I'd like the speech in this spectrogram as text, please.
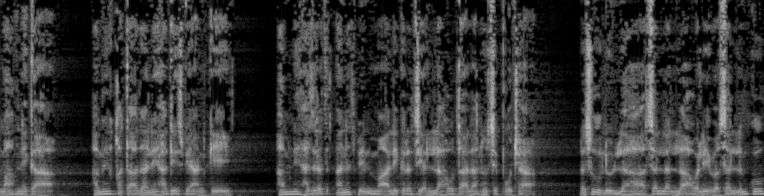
حمام نے کہا، ہمیں قطادہ نے حدیث بیان کی۔ ہم نے حضرت انس بن مالک رضی اللہ تعالیٰ عنہ سے پوچھا، رسول اللہ صلی اللہ علیہ وسلم کو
